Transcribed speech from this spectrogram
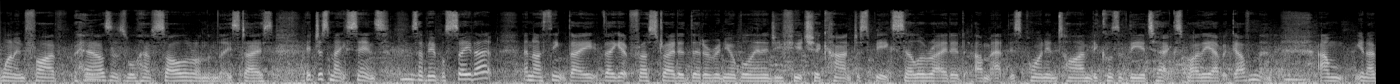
one in five houses will have solar on them these days. It just makes sense. So people see that, and I think they they get frustrated that a renewable energy future can't just be accelerated um, at this point in time because of the attacks by the Abbott government. Um, you know,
